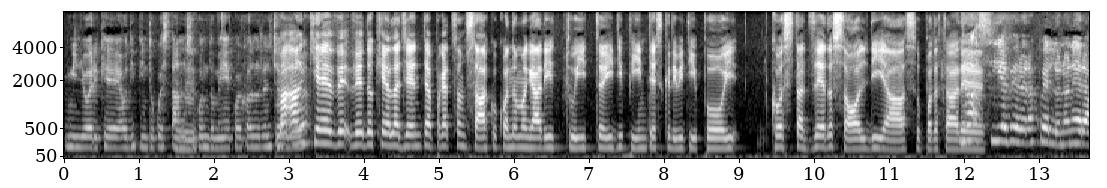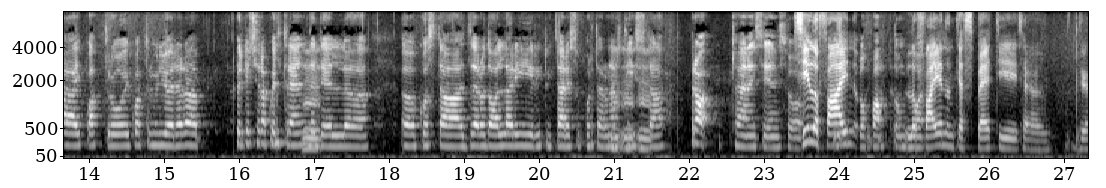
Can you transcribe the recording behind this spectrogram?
migliori che ho dipinto quest'anno, Mhm. secondo me, qualcosa del genere. Ma anche ve- vedo che la gente apprezza un sacco quando magari tweet i dipinti e scrivi tipo i- costa zero soldi a supportare. No, sì, è vero, era quello, non era i quattro, i quattro migliori, era perché c'era quel trend Mm. del eh, costa zero dollari ritwittare e supportare un Mm, mm, artista. Però, cioè, nel senso... Sì, lo fai. L'ho fatto un Lo po'. fai e non ti aspetti. Cioè, di-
